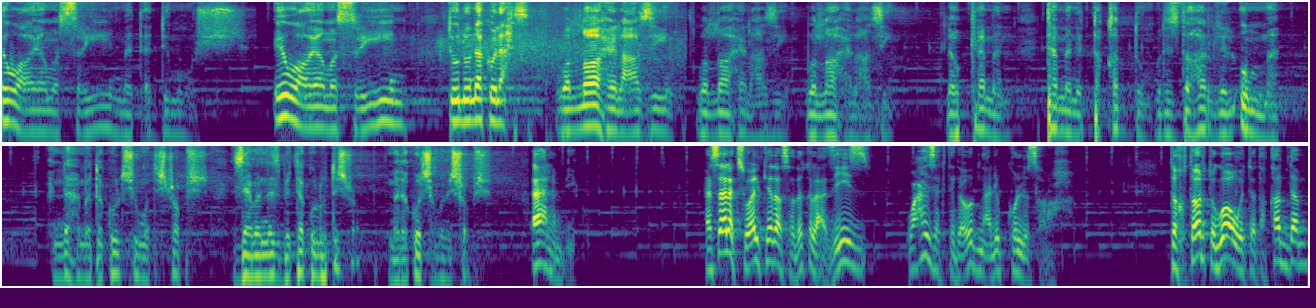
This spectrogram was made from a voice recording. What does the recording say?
اوعوا يا مصريين ما تقدموش. اوعوا يا مصريين تقولوا ناكل أحسن. والله العظيم والله العظيم والله العظيم. لو كمن ثمن التقدم والازدهار للأمة إنها ما تاكلش وما تشربش زي ما الناس بتاكل وتشرب ما تاكلش وما نشربش. أهلا بيكم. هسألك سؤال كده يا صديقي العزيز وعايزك تجاوبني عليه بكل صراحة. تختار تجوع وتتقدم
